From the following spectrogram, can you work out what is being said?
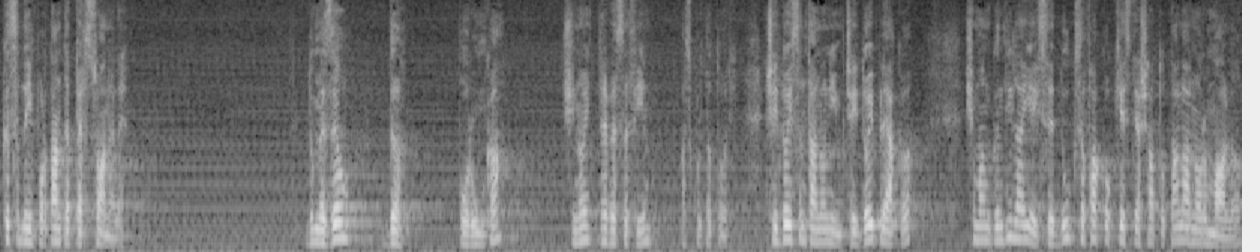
cât sunt de importante persoanele. Dumnezeu dă porunca și noi trebuie să fim ascultători. Cei doi sunt anonimi, cei doi pleacă și m-am gândit la ei, se duc să fac o chestie așa total anormală,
